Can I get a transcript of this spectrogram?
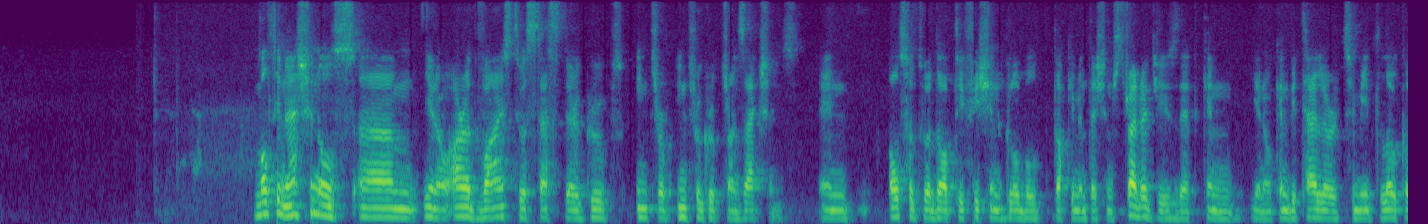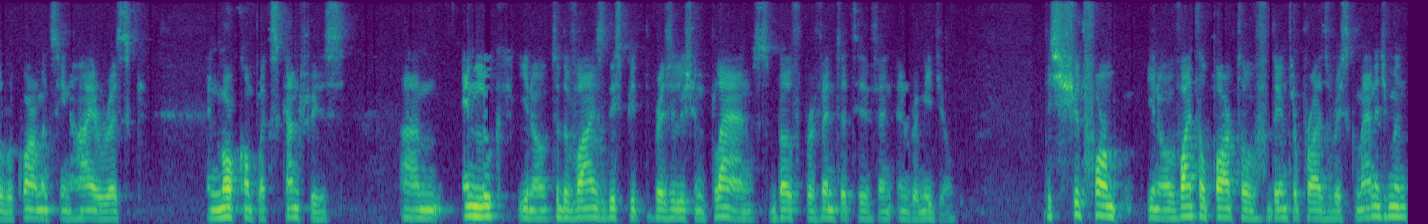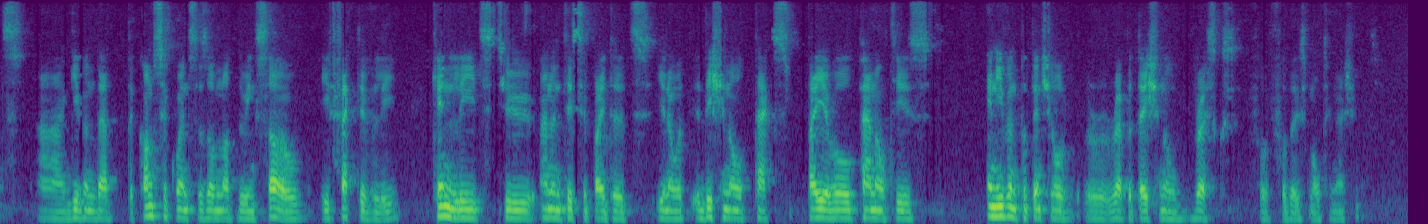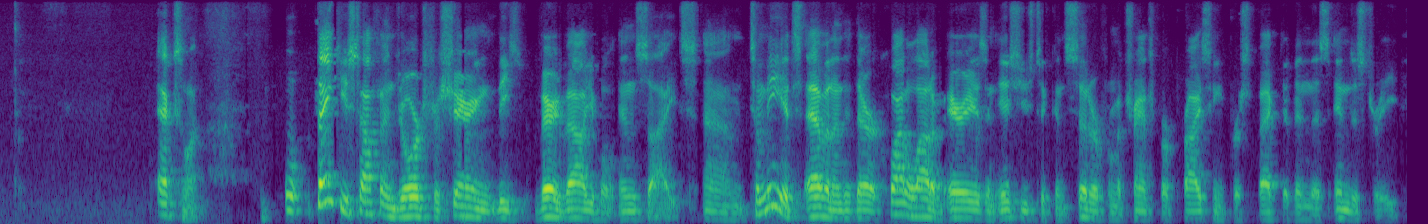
Multinationals, um, you know, are advised to assess their groups inter intergroup transactions and also to adopt efficient global documentation strategies that can, you know, can be tailored to meet local requirements in higher risk and more complex countries. Um, and look, you know, to devise dispute resolution plans, both preventative and, and remedial. This should form, you know, a vital part of the enterprise risk management, uh, given that the consequences of not doing so effectively can lead to unanticipated, you know, additional tax payable penalties and even potential reputational risks for, for these multinationals. Excellent. Well, thank you, Safae and George, for sharing these very valuable insights. Um, to me, it's evident that there are quite a lot of areas and issues to consider from a transfer pricing perspective in this industry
